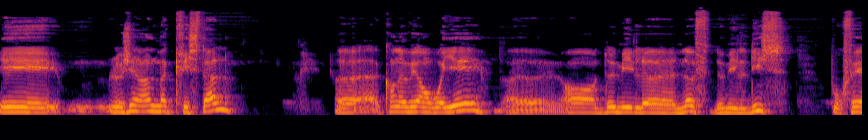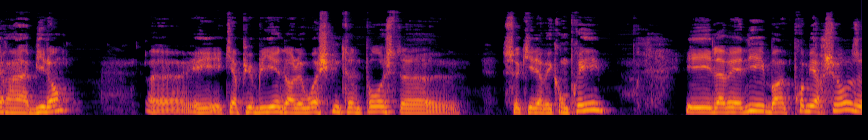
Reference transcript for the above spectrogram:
Et le général McChrystal, euh, qu'on avait envoyé euh, en 2009-2010 pour faire un bilan, euh, et qui a publié dans le Washington Post euh, ce qu'il avait compris. Il avait dit, première chose, 90%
